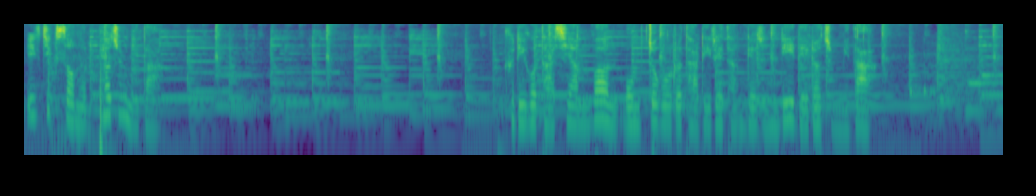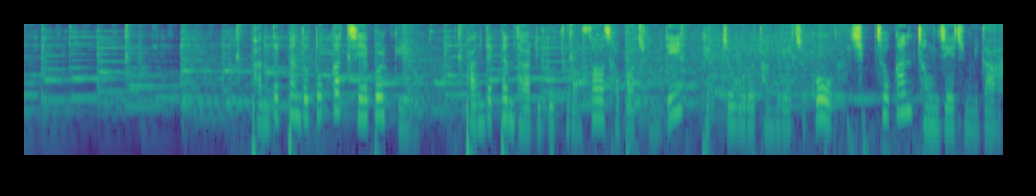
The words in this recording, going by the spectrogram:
일직선으로 펴줍니다. 그리고 다시 한번 몸쪽으로 다리를 당겨준 뒤 내려줍니다. 반대편도 똑같이 해볼게요. 반대편 다리도 들어서 접어준 뒤 배 쪽으로 당겨주고 10초간 정지해줍니다.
